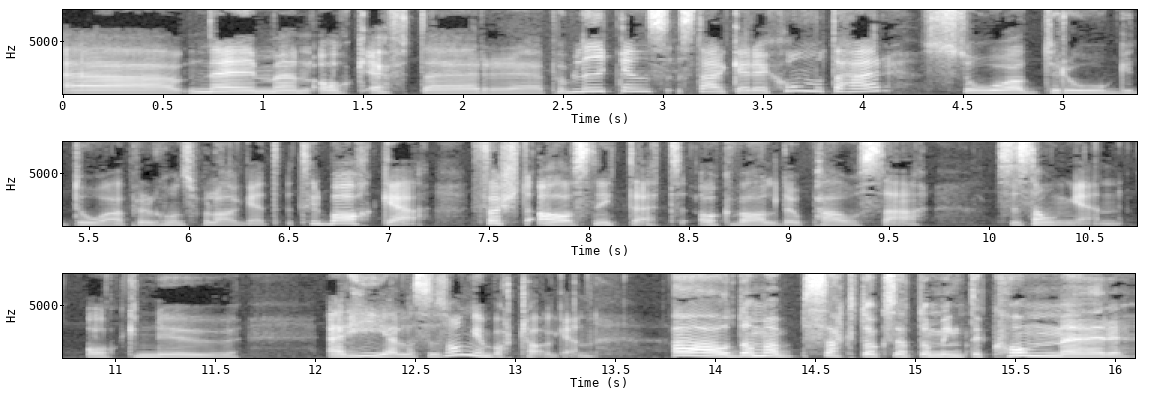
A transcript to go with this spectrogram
Eh, nej men och efter publikens starka reaktion mot det här så drog då produktionsbolaget tillbaka första avsnittet och valde att pausa säsongen. Och nu är hela säsongen borttagen. Ja och de har sagt också att de inte kommer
